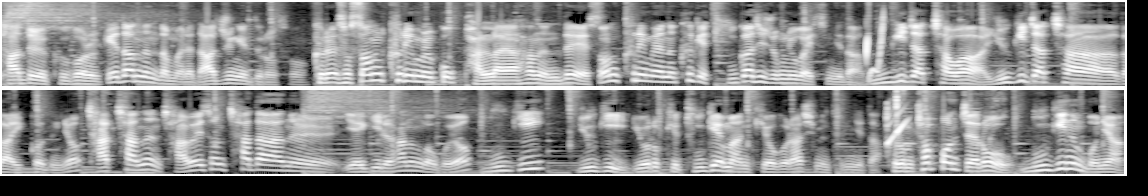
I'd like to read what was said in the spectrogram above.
다들 그걸 깨닫는단 말이야 나중에 들어서. 그래서 선크림을 꼭 발라야 하는데 선크림에는 크게 두 가지 종류가 있습니다. 무기자차와 유기자차가 있거든요. 자차는 자외선 차단을 얘기를 하는 거 고요. 무기, 유기 이렇게 두 개만 기억을 하시면 됩니다. 그럼 첫 번째로 무기는 뭐냐?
